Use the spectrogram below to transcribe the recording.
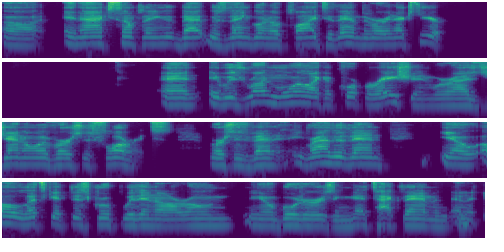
uh, enact something that was then going to apply to them the very next year. And it was run more like a corporation, whereas Genoa versus Florence versus Venice, rather than you know, oh, let's get this group within our own, you know, borders and attack them. And, and it,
